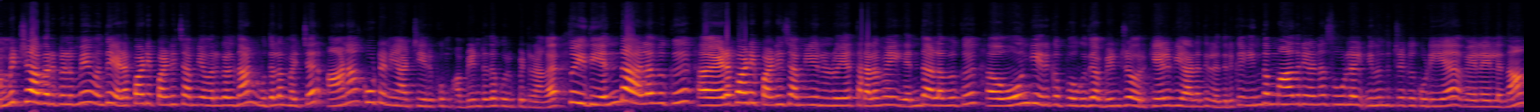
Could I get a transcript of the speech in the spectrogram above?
அமித்ஷா அவர்களுமே வந்து எடப்பாடி பழனிசாமி அவர்கள் தான் முதலமைச்சர். ஆனா கூட்டணி ஆட்சி இருக்கும் அப்படின்றத குறிப்பிடுறாங்க. ஸோ இது எந்த அளவுக்கு எடப்பாடி பழனிசாமியினுடைய தலைமை எந்த அளவுக்கு ஓங்கி இருக்க போகுது அப்படின்ற ஒரு கேள்வியானது எழுந்திருக்கு இந்த மாதிரியான சூழல் இருந்துட்டு இருக்கக்கூடிய வேலையில தான்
